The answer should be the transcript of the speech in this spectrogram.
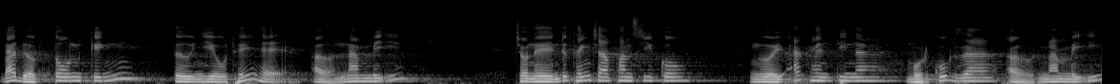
đã được tôn kính từ nhiều thế hệ ở Nam Mỹ. Cho nên Đức Thánh Cha Francisco, người Argentina, một quốc gia ở Nam Mỹ,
